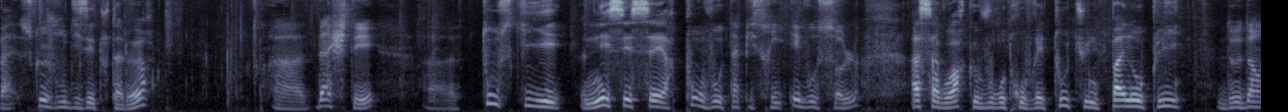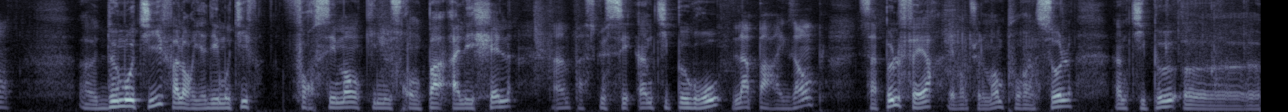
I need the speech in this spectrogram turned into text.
ben, ce que je vous disais tout à l'heure, euh, d'acheter tout ce qui est nécessaire pour vos tapisseries et vos sols, à savoir que vous retrouverez toute une panoplie dedans de motifs. Alors il y a des motifs forcément qui ne seront pas à l'échelle, hein, parce que c'est un petit peu gros. Là par exemple, ça peut le faire éventuellement pour un sol un petit peu euh,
